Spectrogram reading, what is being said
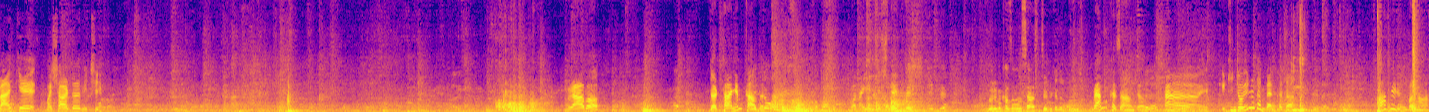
Belki başardığın için. Bravo. Dört tane mi 50 kaldı? oldu. Bana yetişti. 55, 50. Bölümün kazananı sensin. Tebrik ederim abi. Ben mi kazandım? Evet. Ha, ikinci oyunu da mı ben kazandım? Aferin bana.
